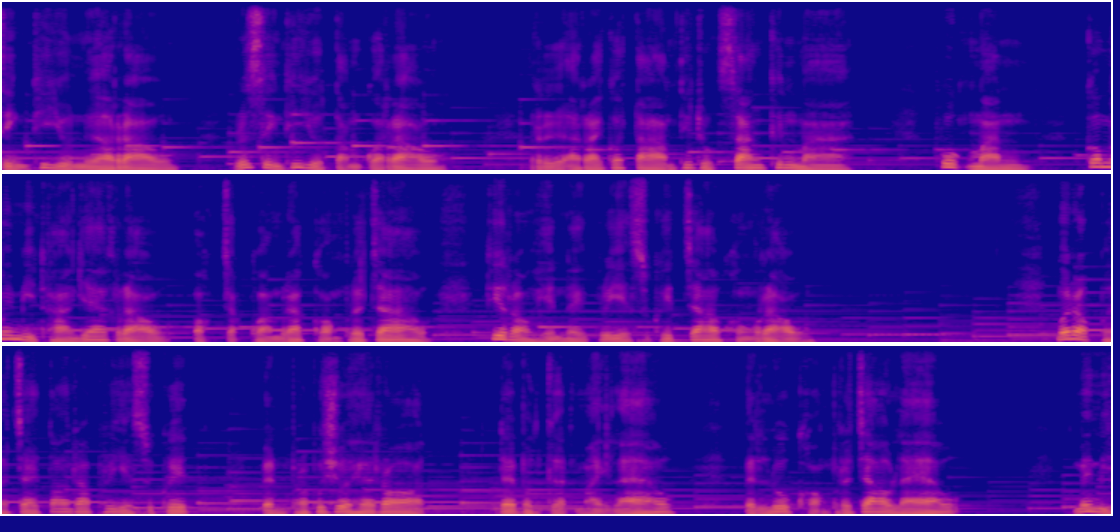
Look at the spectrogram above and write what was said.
สิ่งที่อยู่เหนือเรา หรือสิ่งที่อยู่ต่ำกว่าเรา หรืออะไรก็ตามที่ถูกสร้างขึ้นมา พวกมันก็ไม่มีทางแยกเราออกจากความรักของพระเจ้า ที่เราเห็นในพระเยซูคริสต์เจ้าของเรา เมื่อเราเปิดใจต้อนรับพระเยซูคริสต์เป็นพระผู้ช่วยให้รอด ได้บังเกิดใหม่แล้ว เป็นลูกของพระเจ้าแล้ว ไม่มี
